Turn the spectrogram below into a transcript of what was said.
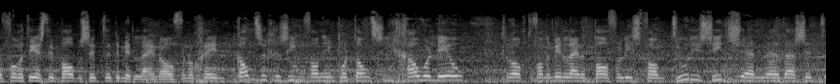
voor het eerst in balbezit de middenlijn over. Nog geen kansen gezien van importantie. Gouden Leeuw ter hoogte van de middenlijn het balverlies van Duricic. En daar zit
